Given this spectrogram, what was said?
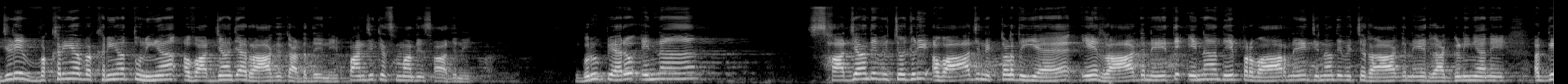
ਜਿਹੜੇ ਵੱਖਰੀਆਂ ਵੱਖਰੀਆਂ ਧੁਨੀਆਂ, ਆਵਾਜ਼ਾਂ ਜਾਂ ਰਾਗ ਕੱਢਦੇ ਨੇ। ਪੰਜ ਕਿਸਮਾਂ ਦੇ ਸਾਜ਼ ਨੇ। ਗੁਰੂ ਪਿਆਰੋ, ਇਹਨਾਂ ਸਾਜ਼ਾਂ ਦੇ ਵਿੱਚੋਂ ਜਿਹੜੀ ਆਵਾਜ਼ ਨਿਕਲਦੀ ਹੈ, ਇਹ ਰਾਗ ਨੇ ਤੇ ਇਹਨਾਂ ਦੇ ਪਰਿਵਾਰ ਨੇ, ਜਿਨ੍ਹਾਂ ਦੇ ਵਿੱਚ ਰਾਗ ਨੇ, ਰਾਗਣੀਆਂ ਨੇ, ਅੱਗੇ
